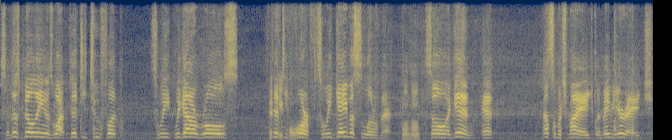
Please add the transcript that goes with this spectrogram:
So this building is what, 52 foot? So we, we got our rolls 54. 54. So we gave us a little bit. Mhm. So again, at not so much my age, but maybe your age,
